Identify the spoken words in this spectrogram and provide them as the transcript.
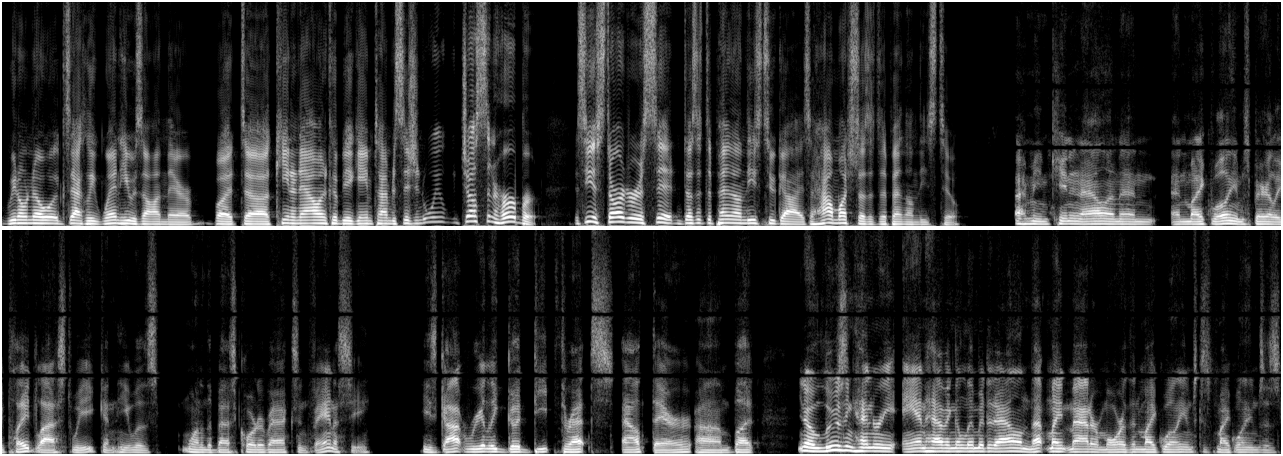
We don't know exactly when he was on there, but uh, Keenan Allen could be a game time decision. We, Justin Herbert, is he a starter or a sit? Does it depend on these two guys? How much does it depend on these two? I mean, Keenan Allen and, and Mike Williams barely played last week, and he was one of the best quarterbacks in fantasy. He's got really good deep threats out there. Um, but, you know, losing Henry and having a limited Allen, that might matter more than Mike Williams because Mike Williams is,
